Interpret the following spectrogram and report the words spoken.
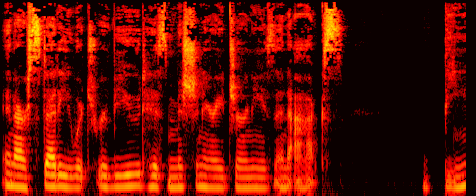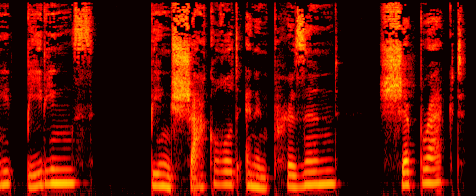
in our study, which reviewed his missionary journeys in Acts Be- beatings, being shackled and imprisoned, shipwrecked.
